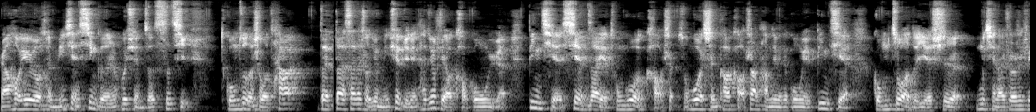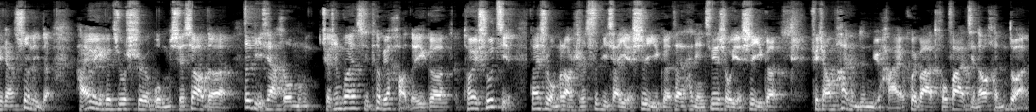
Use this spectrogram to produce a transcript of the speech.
然后又有很明显性格的人会选择私企工作的时候，他。在大三的时候就明确决定，他就是要考公务员，并且现在也通过考上，通过省考考上他们那边的公务员，并且工作的也是目前来说是非常顺利的。还有一个就是我们学校的私底下和我们学生关系特别好的一个团委书记，但是我们老师私底下也是一个，在他年轻的时候也是一个非常叛逆的女孩，会把头发剪到很短，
